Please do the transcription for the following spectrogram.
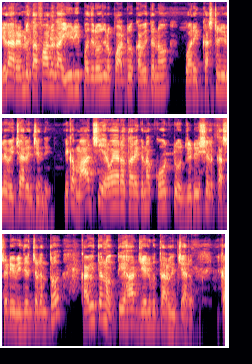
ఇలా రెండు దఫాలుగా ఈడీ పది రోజుల పాటు కవితను వారి కస్టడీలో విచారించింది. ఇక మార్చి ఇరవై ఆరో తారీఖున కోర్టు జ్యుడిషియల్ కస్టడీ విధించడంతో కవితను తిహార్ జైలుకు తరలించారు. ఇక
